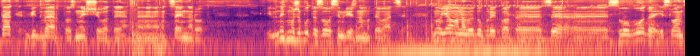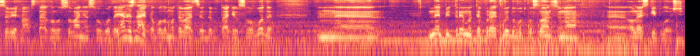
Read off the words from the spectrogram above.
так відверто знищувати цей народ. І в них може бути зовсім різна мотивація. Ну, я вам наведу приклад: Е, це е, свобода і сланцевий газ, так, голосування свободи. Я не знаю, яка була мотивація депутатів свободи е, не підтримати проект видобутку сланцю на Олеській площі.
